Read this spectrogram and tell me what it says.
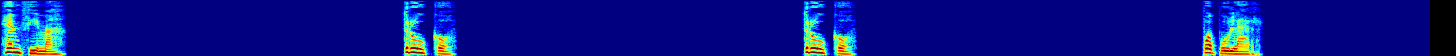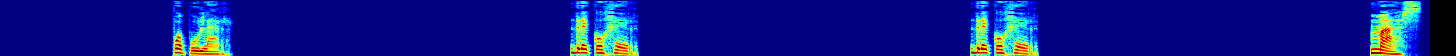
Encima. Truco. Truco. Popular. Popular. Recoger. Recoger. Más.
